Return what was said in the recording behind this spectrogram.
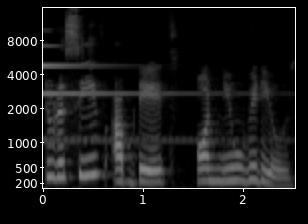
to receive updates on new videos.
